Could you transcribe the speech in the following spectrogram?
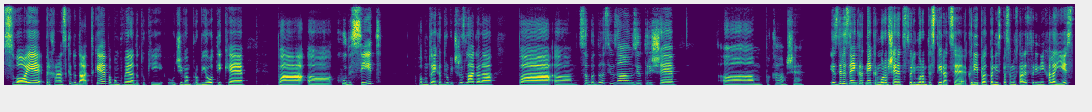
svoje prehranske dodatke, pa bom povedala, da tukaj uživam probiotike, pa uh, Q10, pa bom to enkrat drugič razlagala, pa um, CBD si vzamem zjutraj še, um, pa kam še. Jaz zdaj le zaenkrat ne, ker moram še ene stvari testirati, se kri, pa, pa nisem pa sem ostale stvari nehala jesti,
